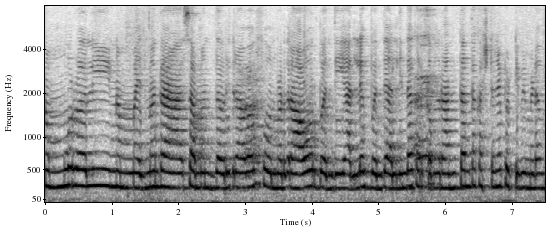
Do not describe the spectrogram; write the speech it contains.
ನಮ್ಮೂರಲ್ಲಿ ನಮ್ಮ ಯಜಮಾನ್ರ ಸಂಬಂಧದವ್ರಿದ್ರ ಅವಾಗ ಫೋನ್ ಮಾಡಿದ್ರ ಅವ್ರು ಬಂದು ಅಲ್ಲಿಗೆ ಬಂದೆ ಅಲ್ಲಿಂದ ಕರ್ಕೊಂಬಂದ್ರು. ಅಂತಂತ ಕಷ್ಟನೇ ಪಟ್ಟಿವಿ ಮೇಡಮ್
